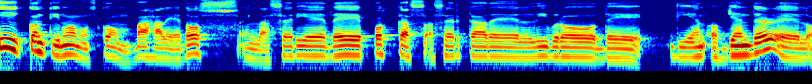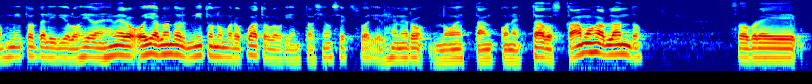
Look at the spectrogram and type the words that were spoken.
Y continuamos con Bájale 2 en la serie de podcasts acerca del libro de The End of Gender, eh, los mitos de la ideología de género. Hoy hablando del mito número 4, la orientación sexual y el género no están conectados. Estábamos hablando sobre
